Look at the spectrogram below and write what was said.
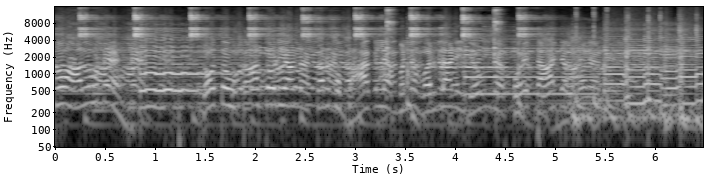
નો આલું ને, તો તો હું કાતોડિયાના કર્મ ભાગ લે મને વરદાની દેવને કોઈ તાજ ભરે.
